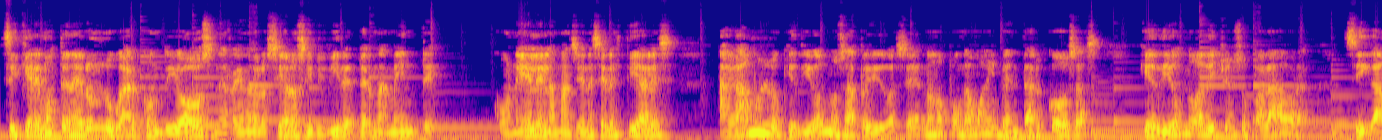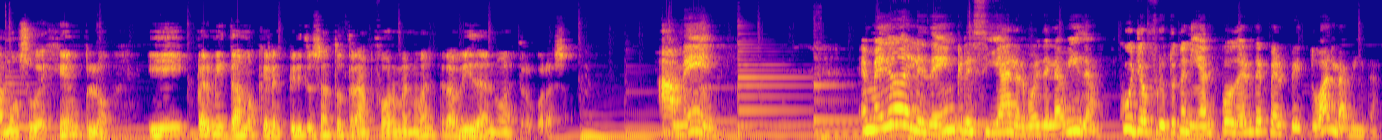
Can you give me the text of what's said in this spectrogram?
Si queremos tener un lugar con Dios en el reino de los cielos y vivir eternamente con Él en las mansiones celestiales, hagamos lo que Dios nos ha pedido hacer, no nos pongamos a inventar cosas que Dios no ha dicho en su palabra. Sigamos su ejemplo y permitamos que el Espíritu Santo transforme nuestra vida, nuestro corazón. Amén. En medio del Edén crecía el árbol de la vida, cuyo fruto tenía el poder de perpetuar la vida.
